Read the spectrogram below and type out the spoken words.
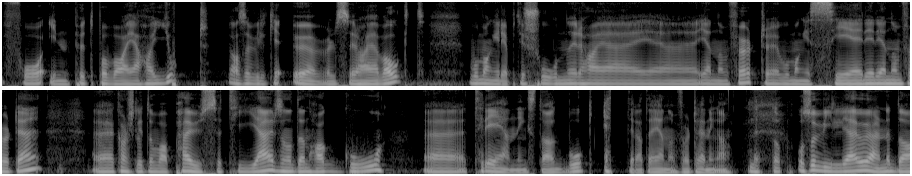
få input på hva jeg har gjort. Altså hvilke øvelser har jeg valgt. Hvor mange repetisjoner har jeg eh, gjennomført? eh, Hvor mange serier gjennomførte jeg? Eh, kanskje litt om hva pausetid er, sånn at den har god eh, treningsdagbok etter at jeg har gjennomført treninga. Nettopp. Og så vil jeg jo gjerne da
